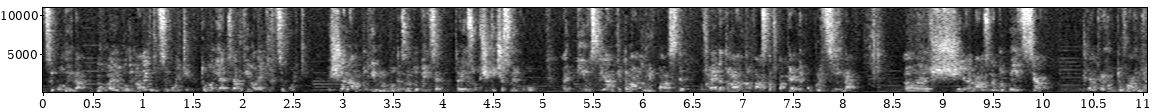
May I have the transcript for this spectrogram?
цибулина. Ну, в мене були маленькі цибульки, тому я взяв дві маленьких цибульки. Ще нам потрібно буде знадобитися три зубчики чеснику, е, пів склянки томатної пасти. У мене томатна паста в пакетику порційна. Е, Ще нам знадобиться для приготування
